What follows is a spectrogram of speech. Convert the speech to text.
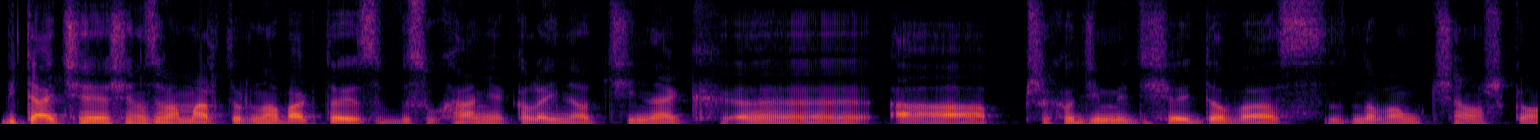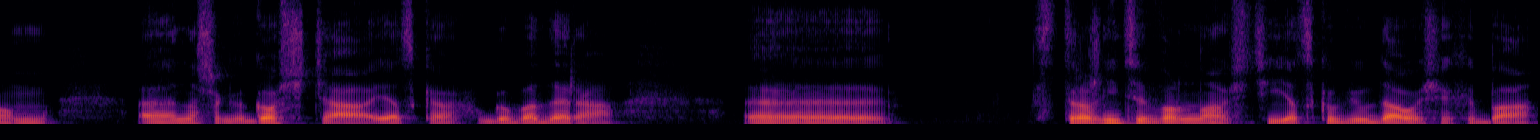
Witajcie, ja się nazywam Artur Nowak, to jest Wysłuchanie, kolejny odcinek, e, a przychodzimy dzisiaj do Was z nową książką e, naszego gościa, Jacka Hugo Badera, e, Strażnicy Wolności. Jackowi udało się chyba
